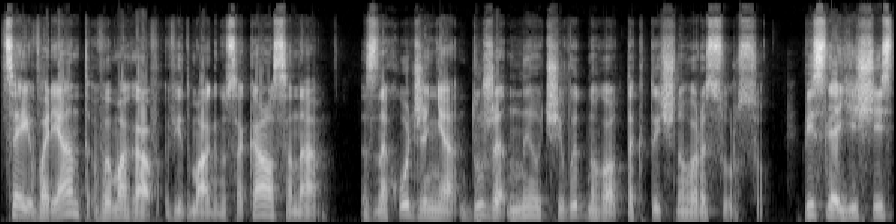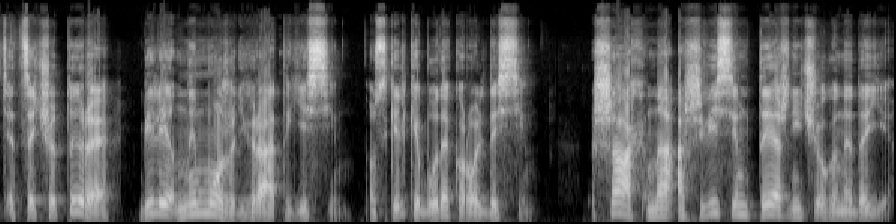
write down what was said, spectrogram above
Цей варіант вимагав від Магнуса Карлсена знаходження дуже неочевидного тактичного ресурсу. Після Е6 С4 білі не можуть грати Е7, оскільки буде король Д7. Шах на H8 теж нічого не дає,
